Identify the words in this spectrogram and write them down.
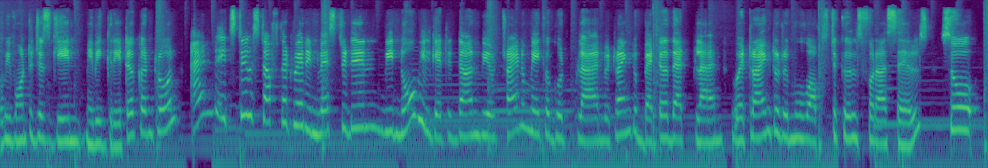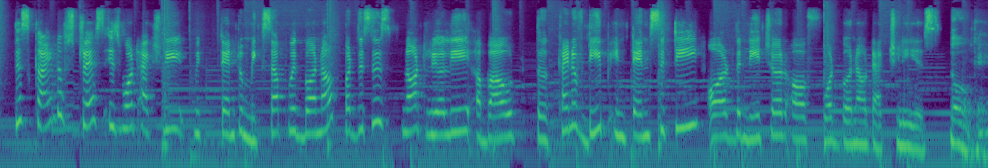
We want to just gain maybe greater control. And it's still stuff that we're invested in. We know we'll get it done. We are trying to make a good plan. We're trying to better that plan. We're trying to remove obstacles for ourselves. So this kind of stress is what actually we tend to mix up with burnout but this is not really about the kind of deep intensity or the nature of what burnout actually is okay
